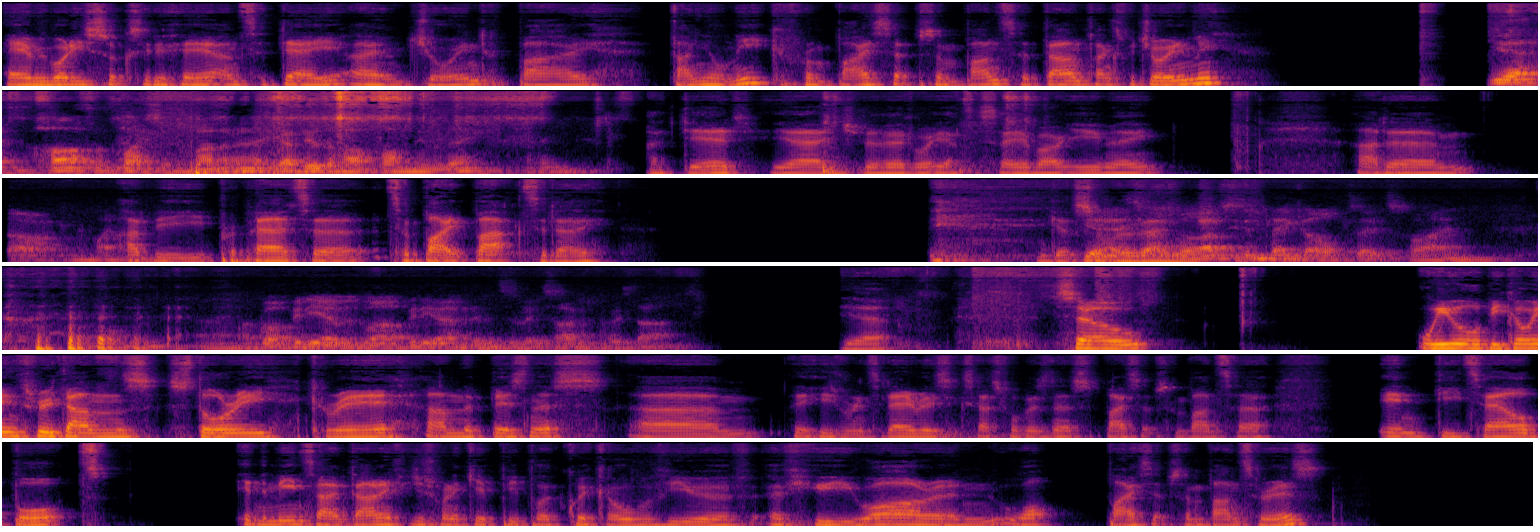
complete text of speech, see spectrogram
Hey everybody, Succeed here, and today I am joined by Daniel Meek from Biceps and Banter. Dan, thanks for joining me. Yeah, half of Biceps and Banter? You had the other half on the other day, I think. I did, yeah. You should have heard what you have to say about you, mate. I'd um, Oh, I can. I'd be prepared to to bite back today and get some yeah, revenge. well, I've seen him play golf, so it's fine. um, I've got video as well, video evidence of it, so I'll just post that. Yeah. So we will be going through Dan's story, career, and the business um, that he's running today, really successful business, Biceps and Banter, in detail. But in the meantime, Dan, if you just want to give people a quick overview of, of who you are and what Biceps and Banter is.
